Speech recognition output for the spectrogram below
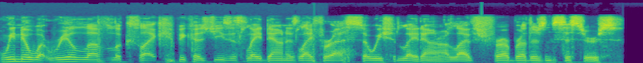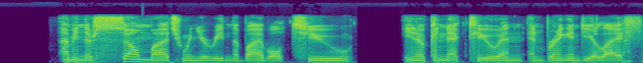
we know what real love looks like because jesus laid down his life for us so we should lay down our lives for our brothers and sisters. I mean there's so much when you're reading the bible to you know connect to and and bring into your life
